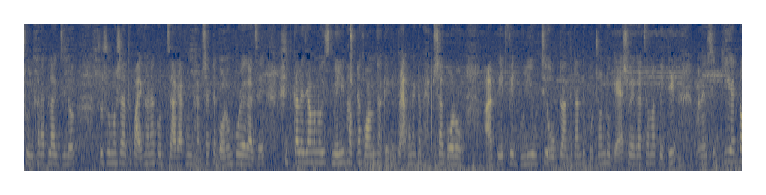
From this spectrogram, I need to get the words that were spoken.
শরীর খারাপ লাগছিল। শ্বশুরমশাই এত পায়খানা করছে, আর এখন ভ্যাবসা একটা গরম পড়ে গেছে। শীতকালে যেমন ওই স্মেলি ভাবটা কম থাকে, কিন্তু এখন একটা ভ্যাবসা গরম। আর পেট ফেট গুলিয়ে উঠছে ওক টানতে টানতে প্রচণ্ড গ্যাস হয়ে গেছে আমার পেটে। মানে সে কি একটা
